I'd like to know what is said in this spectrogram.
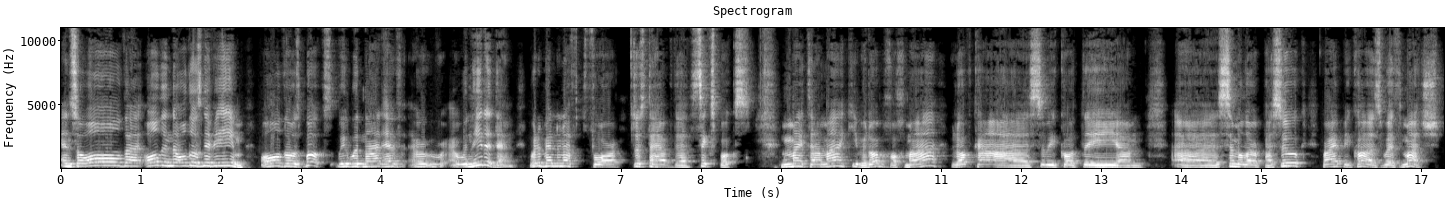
And so all that, all the, all those Nevi'im, all those books, we would not have uh, needed them. Would have been enough for just to have the six books. So we quote the um, uh, similar pasuk, right? Because with much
